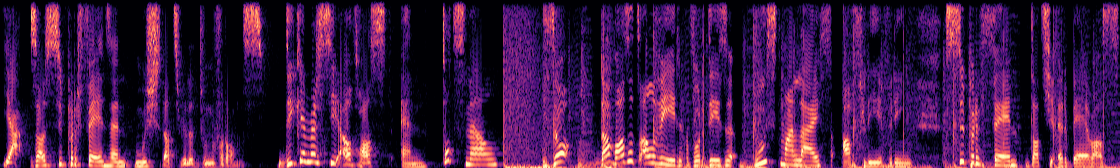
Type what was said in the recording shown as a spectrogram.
ja, zou super fijn zijn moest je dat willen doen voor ons. Dikke merci alvast en tot snel. Zo, dat was het alweer voor deze Boost My Life aflevering. Super fijn dat je erbij was.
